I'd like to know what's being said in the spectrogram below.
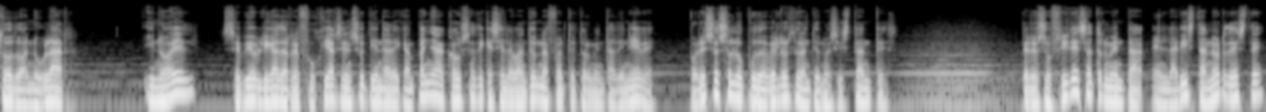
todo a nublar, y Noel se vio obligado a refugiarse en su tienda de campaña a causa de que se levantó una fuerte tormenta de nieve. Por eso solo pudo verlos durante unos instantes. Pero sufrir esa tormenta en la arista nordeste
